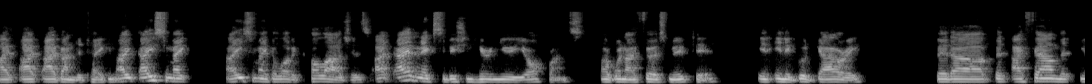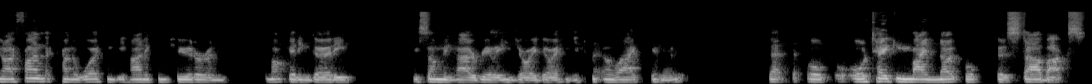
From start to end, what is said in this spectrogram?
I, I, have undertaken. I, I, used to make. I used to make a lot of collages. I, I had an exhibition here in New York once uh, when I first moved here, in, in a good gallery. But uh, but I found that you know I find that kind of working behind a computer and not getting dirty is something I really enjoy doing. You know, like you know that or or taking my notebook to Starbucks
